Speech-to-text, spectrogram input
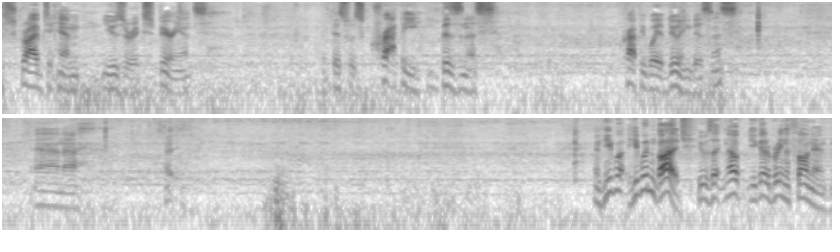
describe to him user experience that this was crappy business crappy way of doing business. And uh, and he he wouldn't budge. He was like, "Nope, you got to bring the phone in."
